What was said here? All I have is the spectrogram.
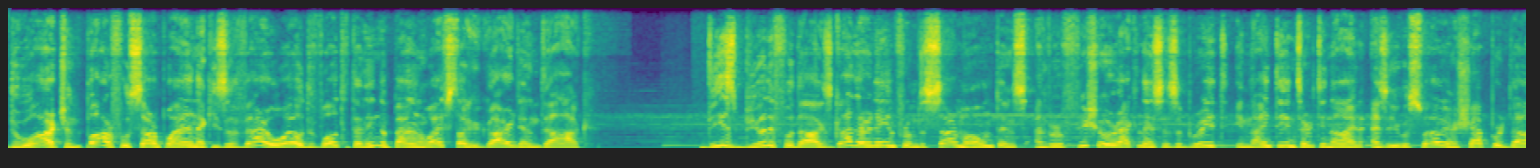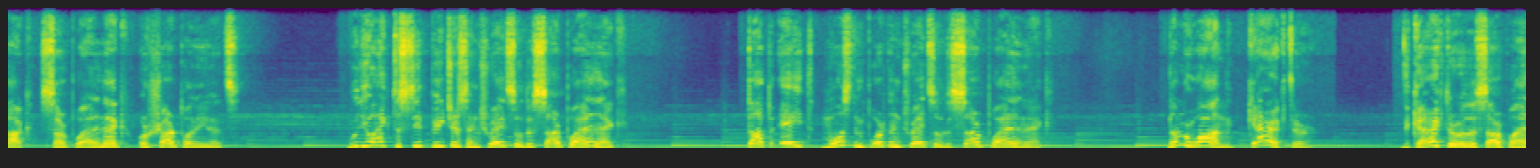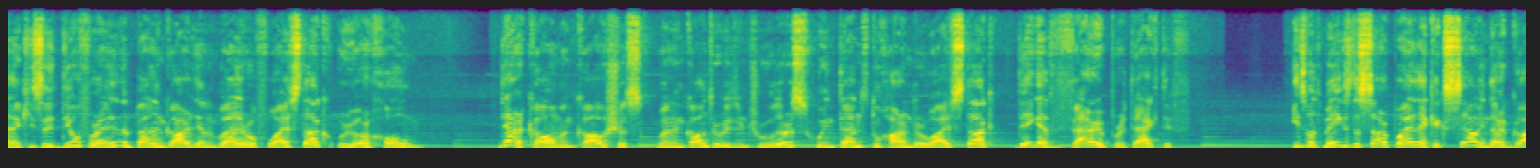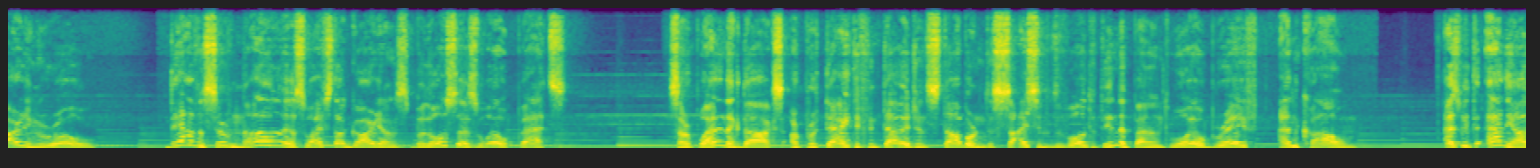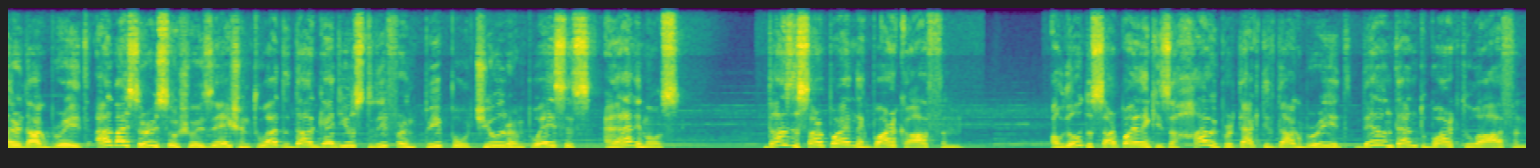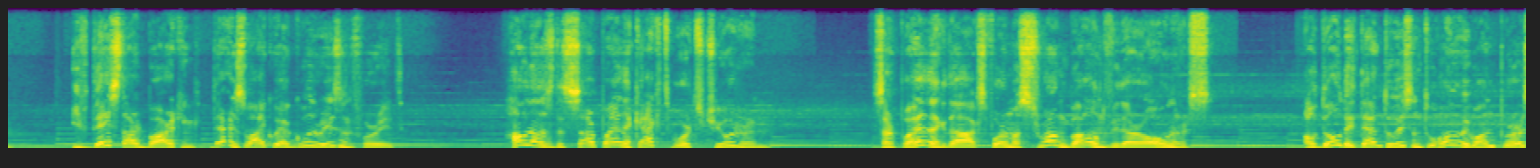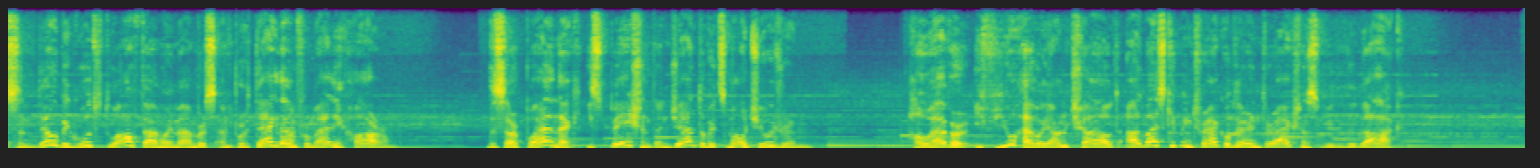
The large and powerful Sarplaninac is a very loyal, devoted and independent livestock guardian dog. These beautiful dogs got their name from the Sar Mountains and were officially recognized as a breed in 1939 as a Yugoslavian shepherd dog, Sarplaninac or Sharplaninac. Would you like to see pictures and traits of the Sarplaninac? Top 8 most important traits of the Sarplaninac. Number 1. Character. The character of the Sarplaninac is ideal for an independent guardian whether of livestock or your home. They are calm and cautious, when encountered with intruders who intend to harm their livestock, they get very protective. It's what makes the Sarplaninac excel in their guarding role. They often serve not only as livestock guardians, but also as loyal pets. Sarplaninac dogs are protective, intelligent, stubborn, decisive, devoted, independent, loyal, brave, and calm. As with any other dog breed, advise early socialization to let the dog get used to different people, children, places, and animals. Does the Sarplaninac bark often? Although the Sarplaninac is a highly protective dog breed, they don't tend to bark too often. If they start barking, there is likely a good reason for it. How does the Sarplaninac act towards children? Sarplaninac dogs form a strong bond with their owners. Although they tend to listen to only one person, they will be good to all family members and protect them from any harm. The Sarplaninac is patient and gentle with small children. However, if you have a young child, advise keeping track of their interactions with the dog.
